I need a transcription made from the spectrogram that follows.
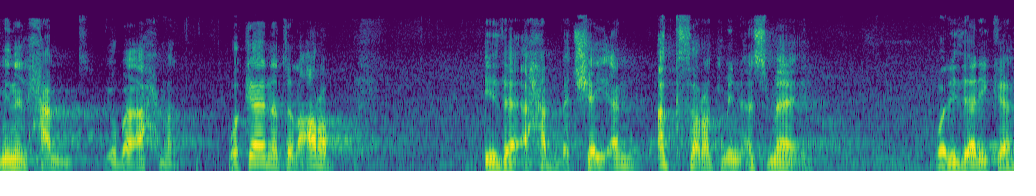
من الحمد يبقى أحمد. وكانت العرب إذا أحبت شيئا أكثرت من أسمائه. ولذلك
